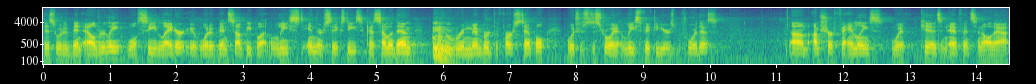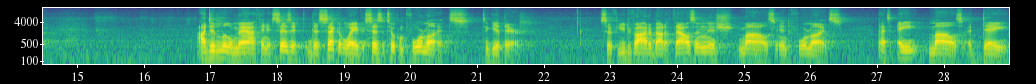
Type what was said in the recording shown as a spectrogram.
This would have been elderly. We'll see later. It would have been some people at least in their 60s because some of them remembered the first temple, which was destroyed at least 50 years before this. Um, I'm sure families with kids and infants and all that. I did a little math, and it says it, the second wave, it says it took them four months to get there. So if you divide about a thousand ish miles into four months, that's eight miles a day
